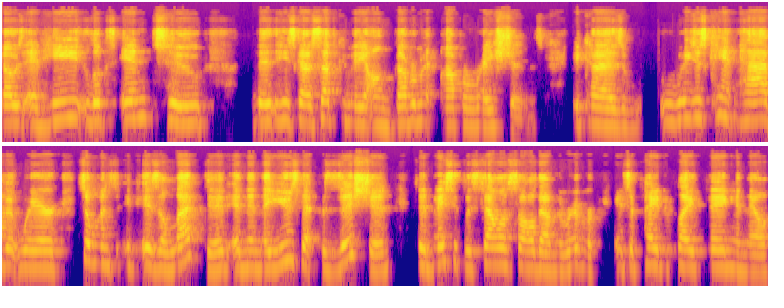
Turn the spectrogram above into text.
goes and he looks into the, he's got a subcommittee on government operations because we just can't have it where someone is elected and then they use that position to basically sell us all down the river. It's a pay to play thing and they'll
